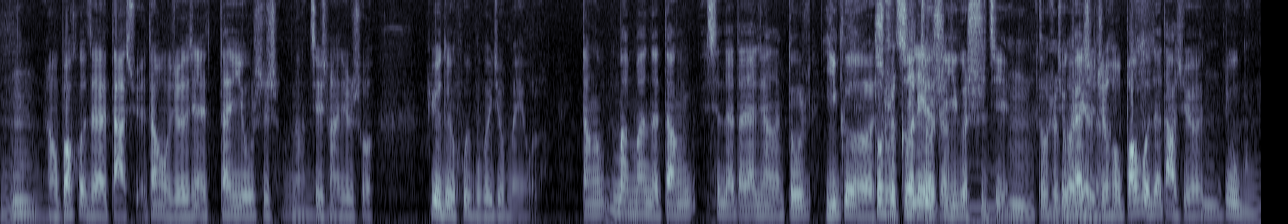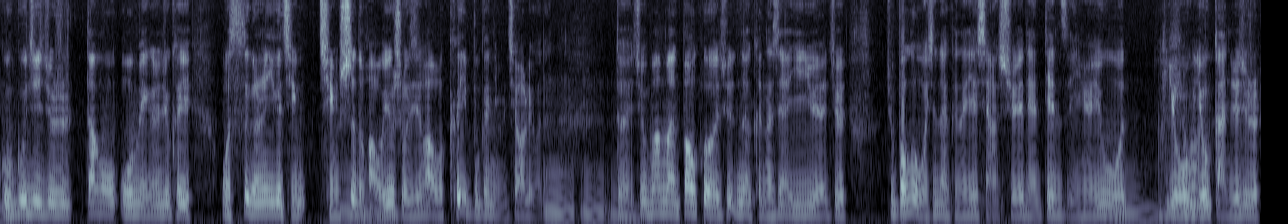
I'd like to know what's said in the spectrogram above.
嗯，然后包括在大学，但我觉得现在担忧是什么呢？接下来就是说，乐队会不会就没有了？当慢慢的，当现在大家这样的都一个都是割裂就是一个世界，嗯，都是就开始之后，包括在大学，我我估计就是当我我每个人就可以，我四个人一个寝寝室的话，我有手机的话，我可以不跟你们交流的，嗯嗯，对，就慢慢包括就那可能现在音乐就就包括我现在可能也想学一点电子音乐，因为我有有感觉就是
